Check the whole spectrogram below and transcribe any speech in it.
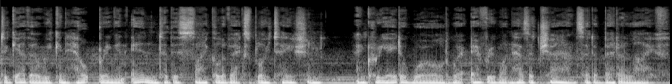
Together we can help bring an end to this cycle of exploitation and create a world where everyone has a chance at a better life.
